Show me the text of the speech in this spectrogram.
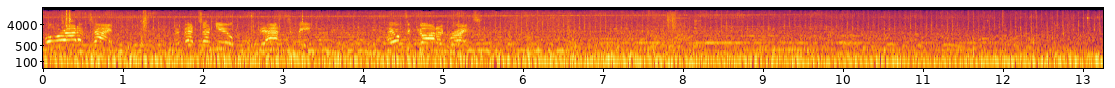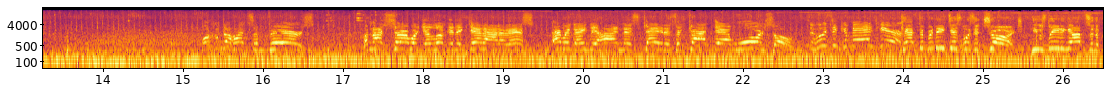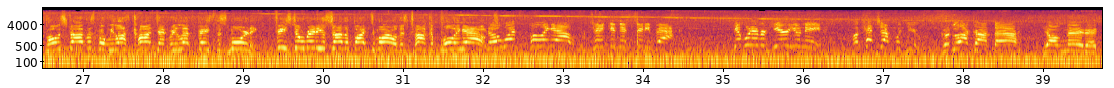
Well, we're out of time. My bet's on you. It has to be. I hope to God I'm right. Welcome to Hudson Piers. I'm not sure what you're looking to get out of this. Everything behind this gate is a goddamn war zone. So who's in command here? Captain Benitez was in charge. He was leading ops in the post office, but we lost contact when he left base this morning. If he's still radio silent by tomorrow, there's talk of pulling out. No one's pulling out. We're taking this city back. Get whatever gear you need. I'll catch up with you. Good luck out there. You'll need it.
